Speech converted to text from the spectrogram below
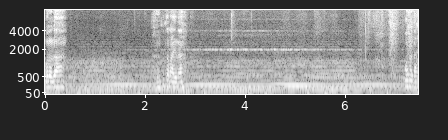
วรดาเธอไม่เป็นไรนะวรดา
